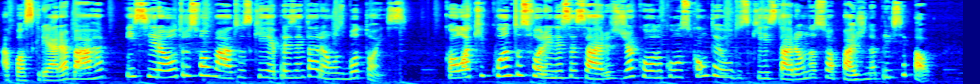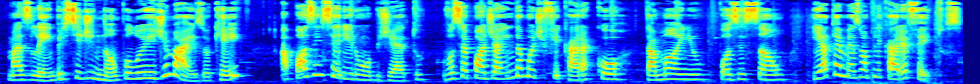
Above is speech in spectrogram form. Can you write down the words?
Após criar a barra, insira outros formatos que representarão os botões. Coloque quantos forem necessários de acordo com os conteúdos que estarão na sua página principal. Mas lembre-se de não poluir demais, ok? Após inserir um objeto, você pode ainda modificar a cor, tamanho, posição e até mesmo aplicar efeitos.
